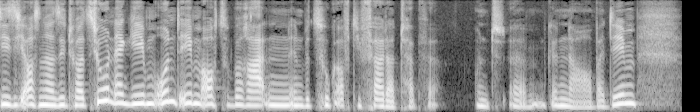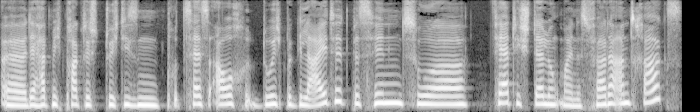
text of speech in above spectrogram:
die sich aus einer Situation ergeben und eben auch zu beraten in Bezug auf die Fördertöpfe. Und ähm, genau, bei dem, äh, der hat mich praktisch durch diesen Prozess auch durchbegleitet bis hin zur Fertigstellung meines Förderantrags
